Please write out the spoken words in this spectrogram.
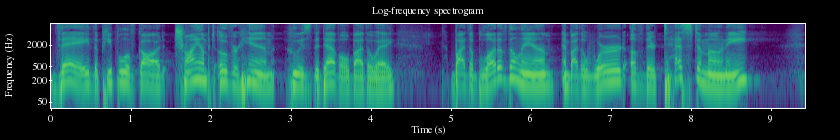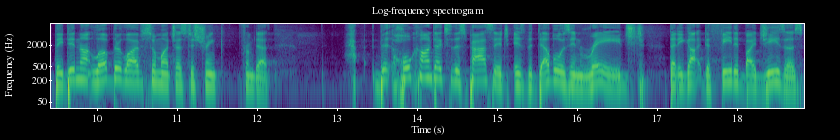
They, the people of God, triumphed over him, who is the devil, by the way, by the blood of the Lamb and by the word of their testimony. They did not love their lives so much as to shrink from death the whole context of this passage is the devil is enraged that he got defeated by Jesus,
